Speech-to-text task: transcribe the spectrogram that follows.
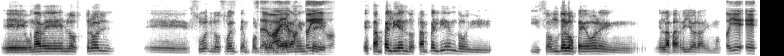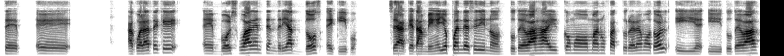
Eh, una vez los trolls lo suelten, porque se están perdiendo, están perdiendo y y son de lo peor en, la parrilla ahora mismo. Oye, este, eh, acuérdate que eh, Volkswagen tendría dos equipos. O sea, que también ellos pueden decidir, no, tú te vas a ir como manufacturero de motor y, tú te vas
